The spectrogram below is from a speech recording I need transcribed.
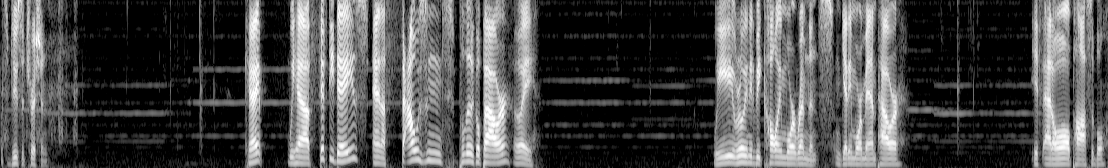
Let's reduce attrition. Okay. We have 50 days and a thousand political power. Oy. We really need to be calling more remnants and getting more manpower. If at all possible.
